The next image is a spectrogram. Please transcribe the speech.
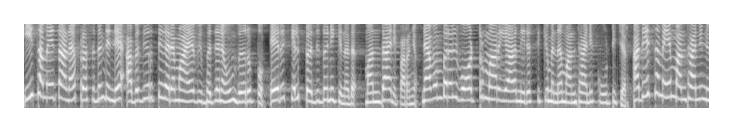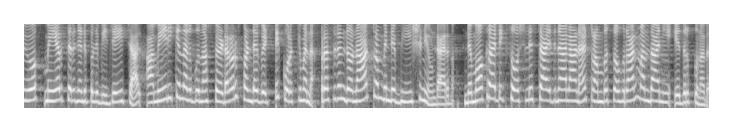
ഈ സമയത്താണ് പ്രസിഡന്റിന്റെ അപകീർത്തികരമായ വിഭജനവും വെറുപ്പും എറിക്കിൽ പ്രതിധ്വനിക്കുന്നത് മന്ദാനി പറഞ്ഞു. നവംബറിൽ വോട്ടർമാർ ഇയാളെ നിരസിക്കുമെന്ന് മന്ദാനി കൂട്ടിച്ചേർത്തു. അതേസമയം മന്ധാനി ന്യൂയോർക്ക് മേയർ തെരഞ്ഞെടുപ്പിൽ വിജയിച്ചാൽ അമേരിക്ക നൽകുന്ന ഫെഡറൽ ഫണ്ട് വെട്ടിക്കുറയ്ക്കുമെന്ന് പ്രസിഡന്റ് ഡൊണാൾഡ് ട്രംപിന്റെ ഭീഷണിയുണ്ടായിരുന്നു ഡെമോക്രാറ്റിക് സോഷ്യലിസ്റ്റ് ആയതിനാലാണ് ട്രംപ് സൊഹ്റാൻ മന്ദാനിയെ എതിർക്കുന്നത്.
